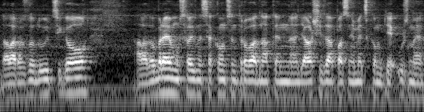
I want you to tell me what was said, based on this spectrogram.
dala rozhodujúci gól. Ale dobre, museli sme sa koncentrovať na ten ďalší zápas s Nemeckom, kde už sme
